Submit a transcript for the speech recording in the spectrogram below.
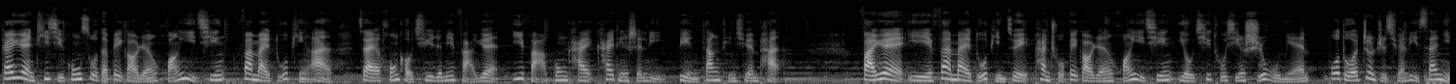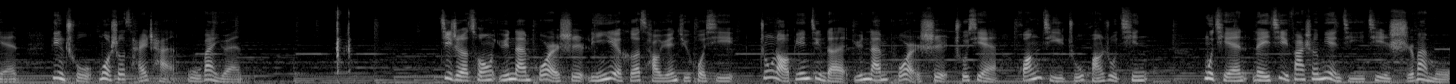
该院提起公诉的被告人黄毅清贩卖毒品案，在虹口区人民法院依法公开开庭审理，并当庭宣判。法院以贩卖毒品罪判处被告人黄毅清有期徒刑十五年，剥夺政治权利三年，并处没收财产五万元。记者从云南普洱市林业和草原局获悉，中老边境的云南普洱市出现黄脊竹黄入侵，目前累计发生面积近十万亩。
